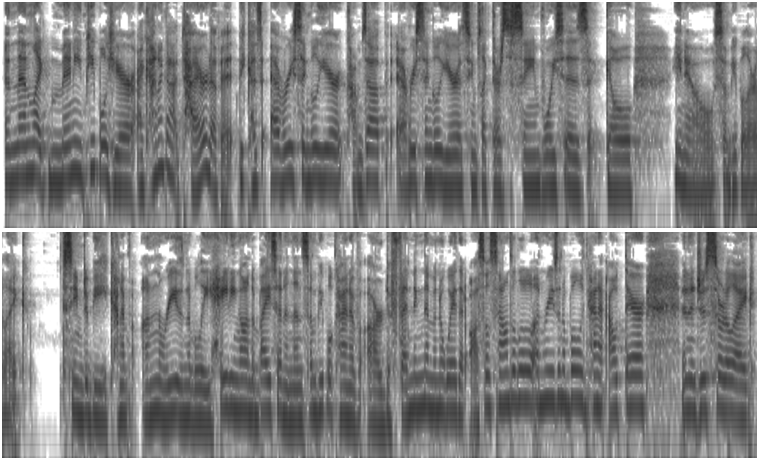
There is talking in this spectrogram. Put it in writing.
And then, like many people here, I kind of got tired of it because every single year it comes up. Every single year, it seems like there's the same voices that go, you know, some people are like, seem to be kind of unreasonably hating on the bison. And then some people kind of are defending them in a way that also sounds a little unreasonable and kind of out there. And it just sort of like,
